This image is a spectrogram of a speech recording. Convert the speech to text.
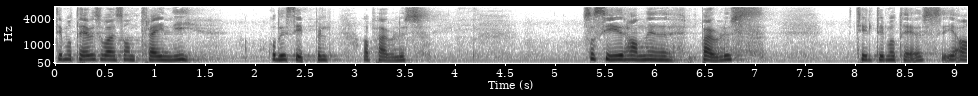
Timoteus var en sånn trainee og disippel av Paulus. Så sier han Paulus til Timoteus i 2.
